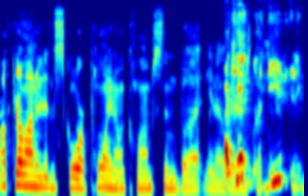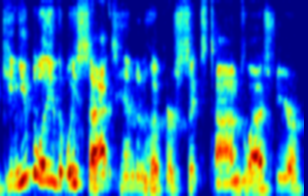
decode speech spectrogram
south carolina didn't score a point on clemson but you know I can't. you, can you believe that we sacked Hendon Hooker six times last year?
